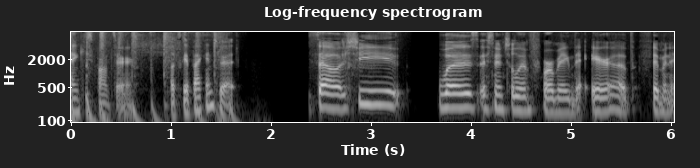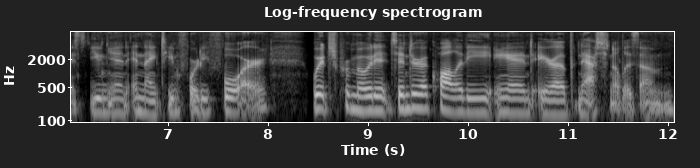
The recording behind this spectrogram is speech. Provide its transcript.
Thank you, sponsor. Let's get back into it. So she was essential in forming the Arab Feminist Union in 1944, which promoted gender equality and Arab nationalism.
